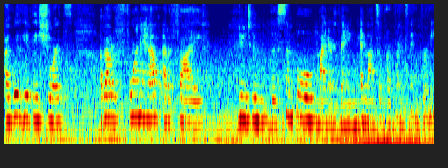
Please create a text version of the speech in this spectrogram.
I would give these shorts about a four and a half out of five due to the simple minor thing, and that's a preference thing for me.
